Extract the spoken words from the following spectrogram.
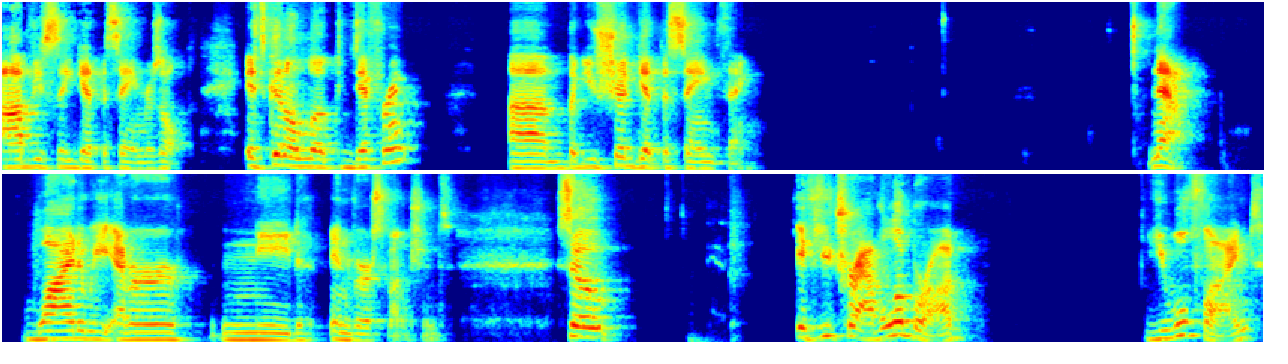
obviously get the same result. It's going to look different, um, but you should get the same thing. Now, why do we ever need inverse functions? So if you travel abroad, you will find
